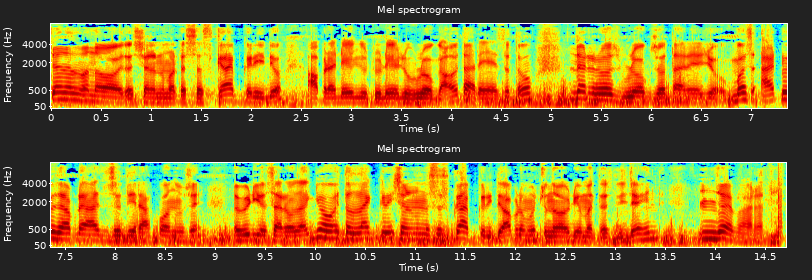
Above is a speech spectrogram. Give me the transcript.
ચેનલમાં નવા હોય તો ચેનલ માટે સબસ્ક્રાઇબ કરી દો. આપણા ડેલી ટુ ડેલી વ્લોગ આવતા રહે છે તો દરરોજ વ્લોગ જોતા રહેજો. બસ આટલું જ આપણે આજ સુધી રાખવાનું છે. તો વીડિયો સારો લાગ્યો હોય તો લાઈક કરી ચેનલને સબસ્ક્રાઇબ કરી દો. આપણે મળશું નવા વિડીયોમાં. તો જય હિન્દ. જય ભારત.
